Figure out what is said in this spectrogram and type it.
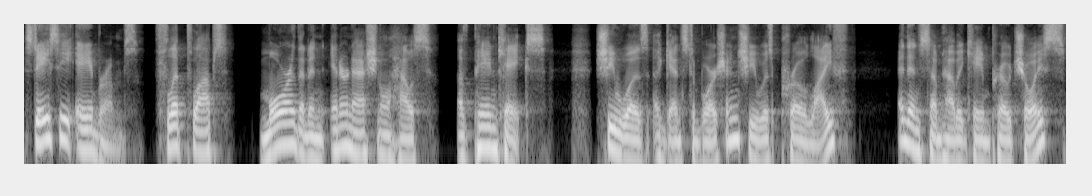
Stacey Abrams flip flops more than an international house of pancakes. She was against abortion, she was pro life, and then somehow became pro choice.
